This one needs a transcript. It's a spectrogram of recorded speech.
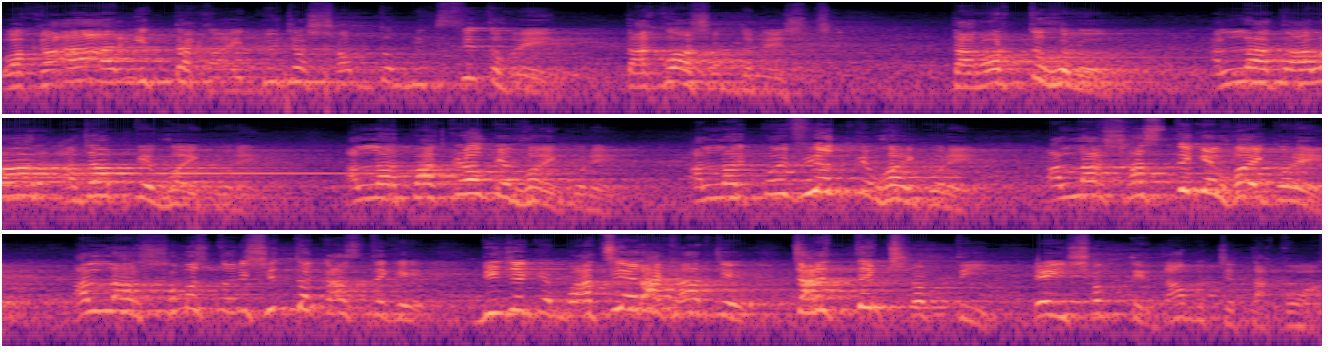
ওয়াকা আর ইত্তাকা, এই দুইটা শব্দ মিশ্রিত হয়ে তাকোয়া শব্দটা এসেছে। তার অর্থ হলো, আল্লাহ তালার আজাবকে ভয় করে, আল্লাহর পাকড়াওকে ভয় করে, আল্লাহর কৈফিয়তকে ভয় করে, আল্লাহর শাস্তিকে ভয় করে, আল্লাহর সমস্ত নিষিদ্ধ কাজ থেকে নিজেকে বাঁচিয়ে রাখার যে চারিত্রিক শক্তি, এই শক্তির নাম হচ্ছে তাকোয়া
